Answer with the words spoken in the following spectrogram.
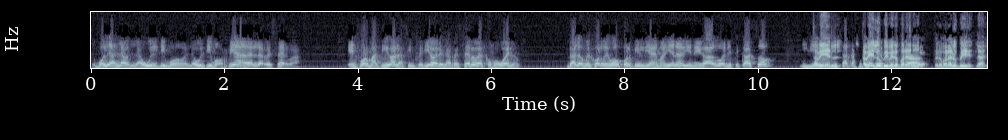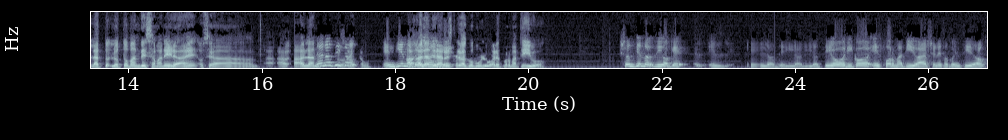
vos le das la, la, último, la última horneada en la reserva. Es formativa las inferiores, la reserva es como, bueno, da lo mejor de vos porque el día de mañana viene Gago en este caso y Está viene y bien, te saca. Está bien Lupi, pero tiene- pero pará Lupi, la- la lo toman de esa manera, ¿eh? O sea, a- a- hablan, No, no, sí, yo entiendo. Hablan de la reserva como un lugar formativo. Yo entiendo, digo que el, el- lo, de lo, lo teórico es formativa, yo en eso coincido,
